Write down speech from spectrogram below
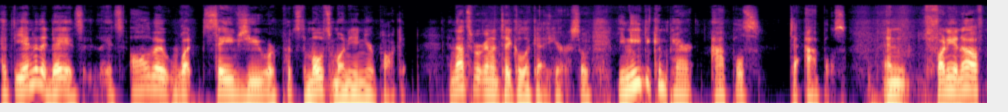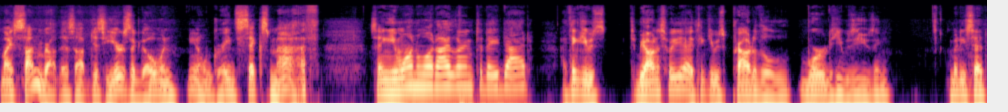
at the end of the day, it's it's all about what saves you or puts the most money in your pocket. And that's what we're going to take a look at here. So you need to compare apples to apples. And funny enough, my son brought this up just years ago when, you know, grade six math, saying, You want what I learned today, Dad? I think he was, to be honest with you, I think he was proud of the word he was using. But he said,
